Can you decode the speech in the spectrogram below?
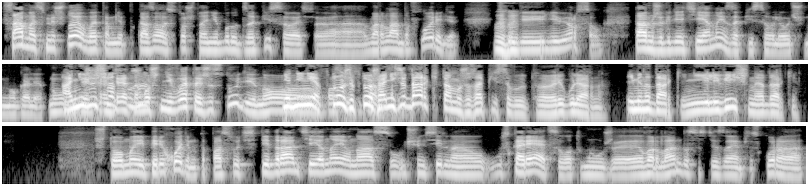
Самое смешное в этом мне показалось то, что они будут записывать э, в Орландо, Флориде, в mm-hmm. студию Universal. Там же, где TNA записывали очень много лет. Ну, они же сейчас уже... может, не в этой же студии, но... Не-не-не, в той же, в той же. Они же Дарки там уже записывают э, регулярно. Именно Дарки. Не Elevation, а Дарки что мы переходим-то, по сути, спидран TNA у нас очень сильно ускоряется. Вот мы уже в Орландо состязаемся, скоро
